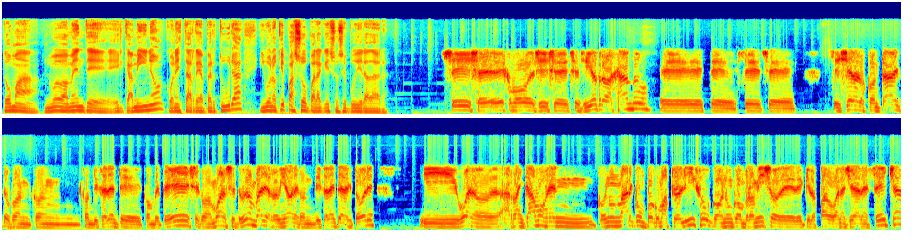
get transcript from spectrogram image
toma nuevamente el camino con esta reapertura. Y bueno, ¿qué pasó para que eso se pudiera dar? Sí, es como vos decís, se, siguió trabajando, eh, este, se, se, hicieron los contactos con, con, con diferentes, con BPS, con, bueno, se tuvieron varias reuniones con diferentes actores y bueno, arrancamos en, con un marco un poco más prolijo, con un compromiso de, que los pagos van a llegar en fecha.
